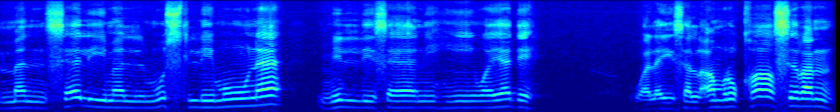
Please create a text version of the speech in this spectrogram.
من سلم المسلمون من لسانه ويده وليس الأمر قاصرا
